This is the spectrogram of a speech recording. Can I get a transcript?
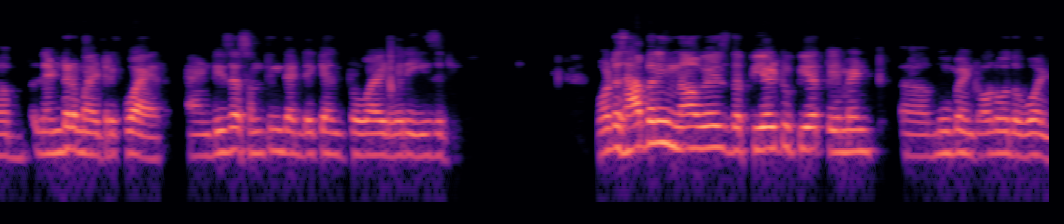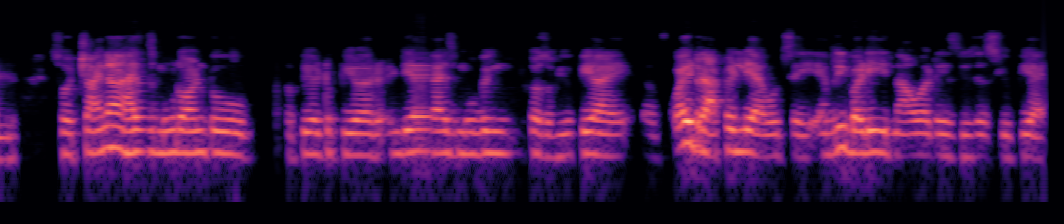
a lender might require, and these are something that they can provide very easily. What is happening now is the peer-to-peer payment uh, movement all over the world. So China has moved on to peer-to-peer. India is moving because of UPI uh, quite rapidly. I would say everybody nowadays uses UPI.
